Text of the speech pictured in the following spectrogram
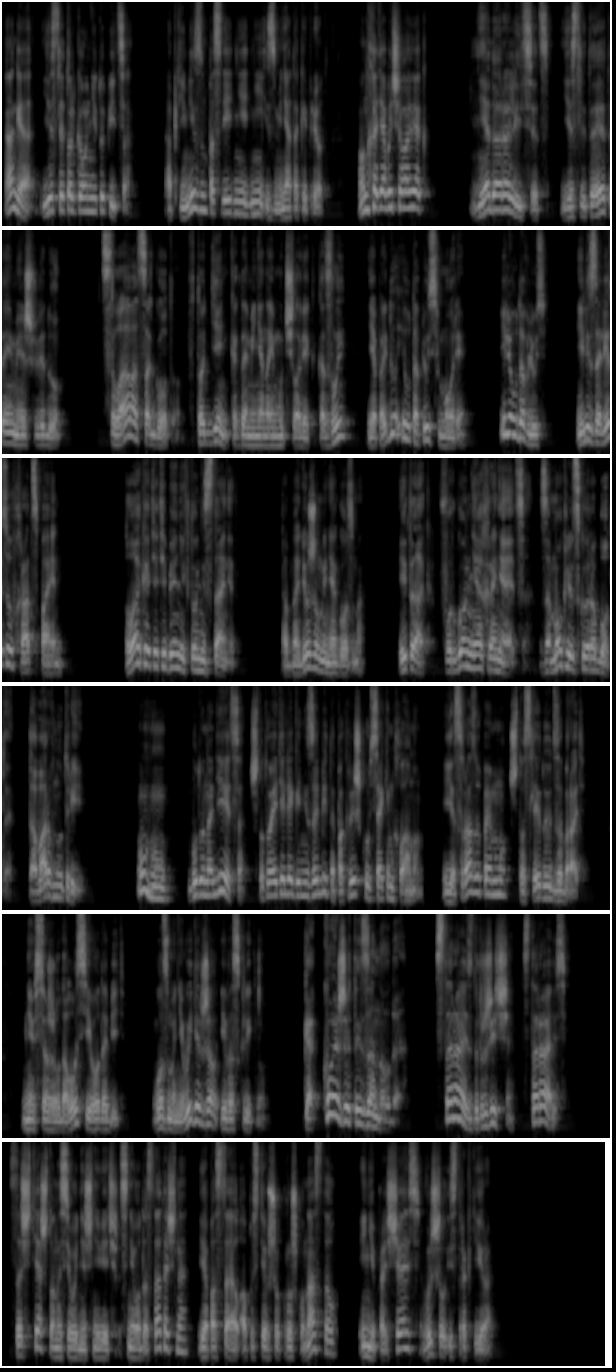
Ага, если только он не тупица. Оптимизм последние дни из меня так и прет. Он хотя бы человек. Недоролисец, если ты это имеешь в виду. Слава Саготу! В тот день, когда меня наймут человек-козлы, я пойду и утоплюсь в море. Или удавлюсь. Или залезу в храд Спайн. Плакать о тебе никто не станет. Обнадежил меня Гозма. Итак, фургон не охраняется. Замок людской работы. Товар внутри. Угу. Буду надеяться, что твоя телега не забита по крышку всяким хламом. И я сразу пойму, что следует забрать. Мне все же удалось его добить. Гозма не выдержал и воскликнул. «Какой же ты зануда!» «Стараюсь, дружище, стараюсь!» Сочтя, что на сегодняшний вечер с него достаточно, я поставил опустевшую кружку на стол и, не прощаясь, вышел из трактира.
